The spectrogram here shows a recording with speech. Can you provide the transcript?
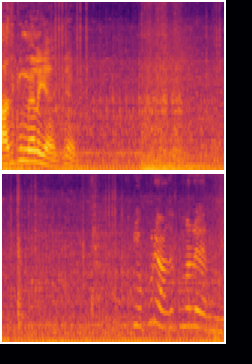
அதுக்கு மேலேயா இது எப்படி அதுக்கு மேல இறங்கி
